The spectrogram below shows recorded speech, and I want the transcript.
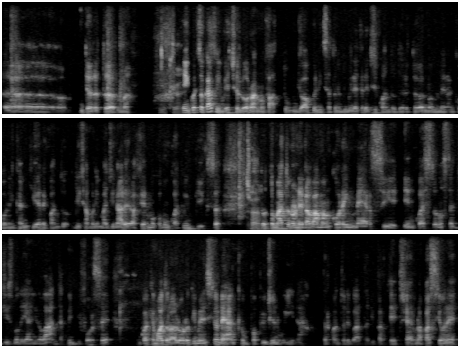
uh, The Return, Okay. E in questo caso invece loro hanno fatto un gioco iniziato nel 2013 quando The Return non era ancora in cantiere, quando diciamo l'immaginario era fermo comunque a Twin Peaks, certo. tutto sommato non eravamo ancora immersi in questo nostalgismo degli anni 90, quindi forse in qualche modo la loro dimensione è anche un po' più genuina per quanto riguarda di partenza, cioè una passione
